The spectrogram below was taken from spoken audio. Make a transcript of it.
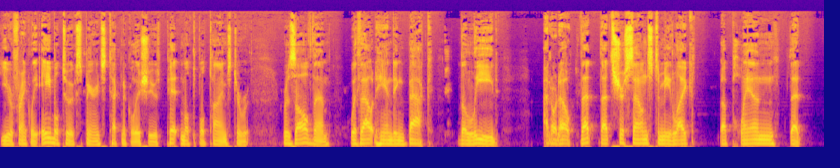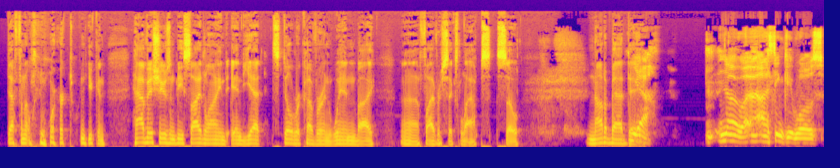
you were frankly able to experience technical issues, pit multiple times to re- resolve them without handing back the lead. I don't know. That that sure sounds to me like a plan that definitely worked when you can have issues and be sidelined and yet still recover and win by uh, five or six laps. So, not a bad day. Yeah. No, I think it was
